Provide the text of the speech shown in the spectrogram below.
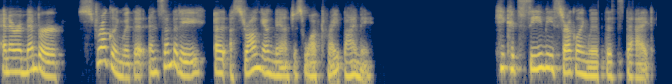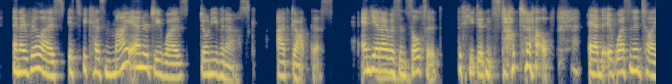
And I remember struggling with it. And somebody, a, a strong young man, just walked right by me he could see me struggling with this bag. And I realized it's because my energy was, don't even ask. I've got this. And yet I was mm. insulted that he didn't stop to help. And it wasn't until I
